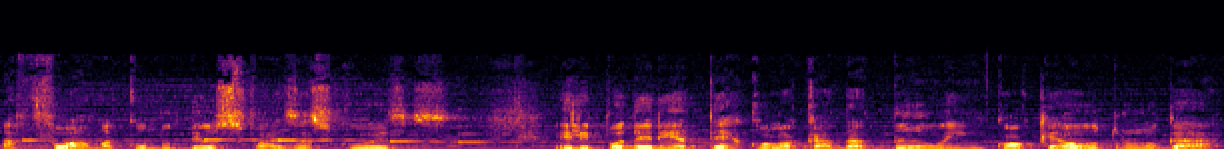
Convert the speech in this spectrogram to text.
a forma como Deus faz as coisas. Ele poderia ter colocado Adão em qualquer outro lugar,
